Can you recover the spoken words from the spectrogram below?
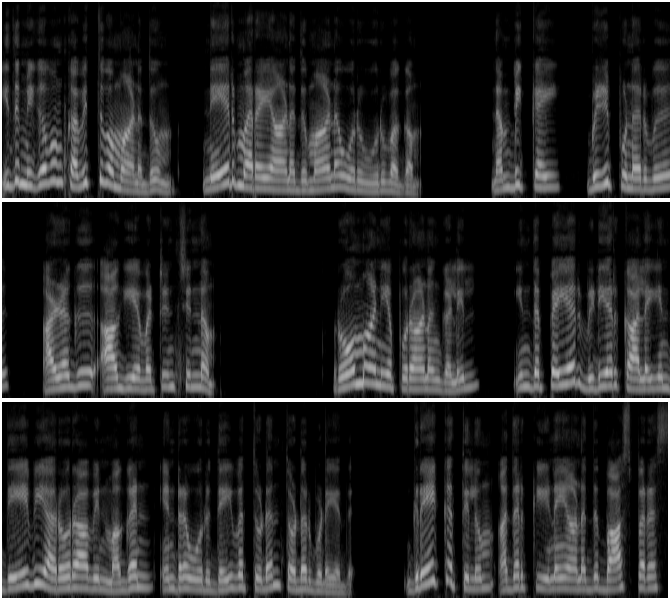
இது மிகவும் கவித்துவமானதும் நேர்மறையானதுமான ஒரு உருவகம். நம்பிக்கை விழிப்புணர்வு அழகு ஆகியவற்றின் சின்னம். ரோமானிய புராணங்களில் இந்த பெயர் விடியற்காலையின் தேவி அரோராவின் மகன் என்ற ஒரு தெய்வத்துடன் தொடர்புடையது. கிரேக்கத்திலும் அதற்கு இணையானது பாஸ்பரஸ்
